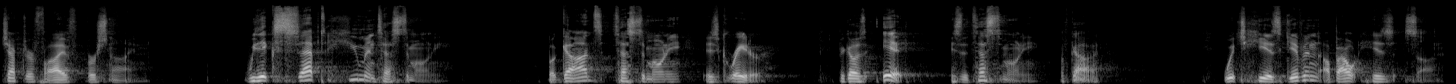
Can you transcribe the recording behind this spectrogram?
chapter 5, verse 9. We accept human testimony, but God's testimony is greater because it is the testimony of God, which he has given about his Son.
